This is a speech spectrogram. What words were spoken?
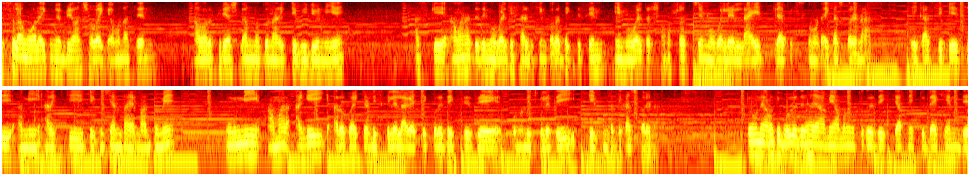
আসসালামু আলাইকুম এভরিওয়ান, সবাই কেমন আছেন? আবারও ফিরে আসলাম নতুন আরেকটি ভিডিও নিয়ে। আজকে আমার হাতে যে মোবাইলটি সার্ভিসিং করা দেখতেছেন, এই মোবাইলটার সমস্যা হচ্ছে মোবাইলের লাইট, গ্রাফিক্স কোনোটাই কাজ করে না। এই কাজটি পেয়েছি আমি আরেকটি টেকনিশিয়ান ভাইয়ের মাধ্যমে। উনি আমার আগেই আরও কয়েকটা ডিসপ্লে লাগাই চেক করে দেখছে যে কোনো ডিসপ্লেতেই এই ফোনটাতে কাজ করে না। তো উনি আমাকে বলল যে ভাই আমি আমার মতো করে দেখছি, আপনি একটু দেখেন যে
